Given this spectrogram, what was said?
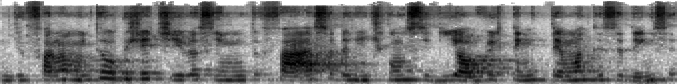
de forma muito objetiva, assim, muito fácil da gente conseguir. Óbvio que tem que ter uma antecedência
